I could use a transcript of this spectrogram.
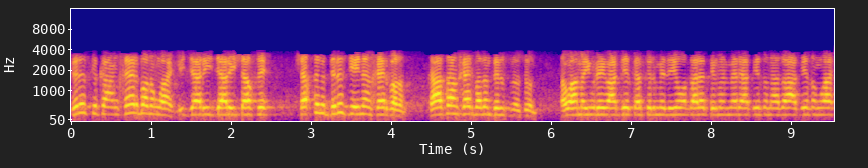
deriska kaan khayr badan waay ijaari ijaari shaksi shaksiga derisjaynan khayr badan kaasaan khayr badan deris nasun tawaama yuri xadidka tirmidiy waqaala tirmidi mer xadisun hada xadisun waay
